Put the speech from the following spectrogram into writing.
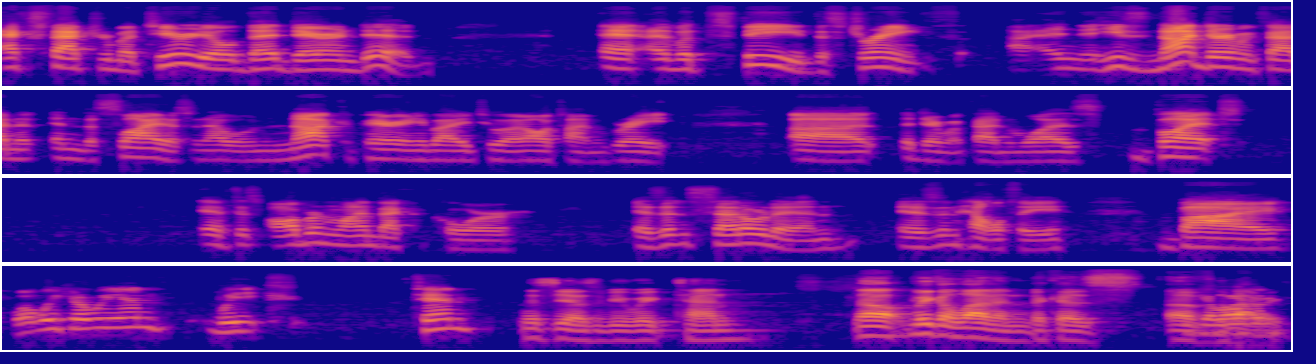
X factor material that Darren did, and, with speed, the strength, and he's not Darren McFadden in the slightest. And I will not compare anybody to an all-time great uh, that Darren McFadden was. But if this Auburn linebacker core isn't settled in, isn't healthy, by what week are we in? Week ten. This has to be week 10. No, week 11 because of week 11.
